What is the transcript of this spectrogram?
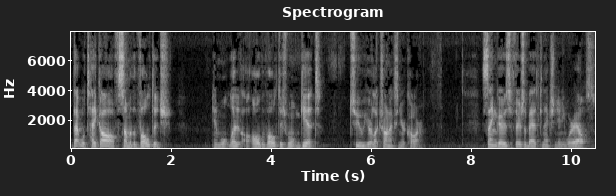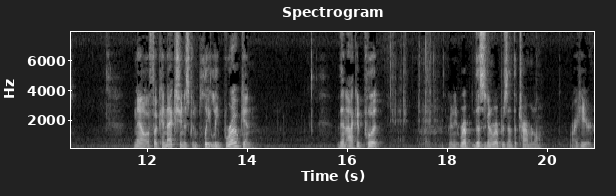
that will take off some of the voltage and won't let it, all the voltage won't get to your electronics in your car. Same goes if there's a bad connection anywhere else. Now, if a connection is completely broken, then I could put, this is going to represent the terminal right here.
